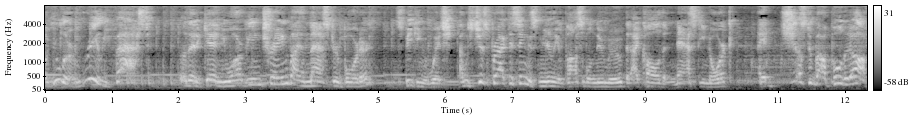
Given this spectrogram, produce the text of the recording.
Wow, you learn really fast. Well, then again, you are being trained by a master boarder. Speaking of which, I was just practicing this nearly impossible new move that I call the Nasty Nork. I had just about pulled it off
